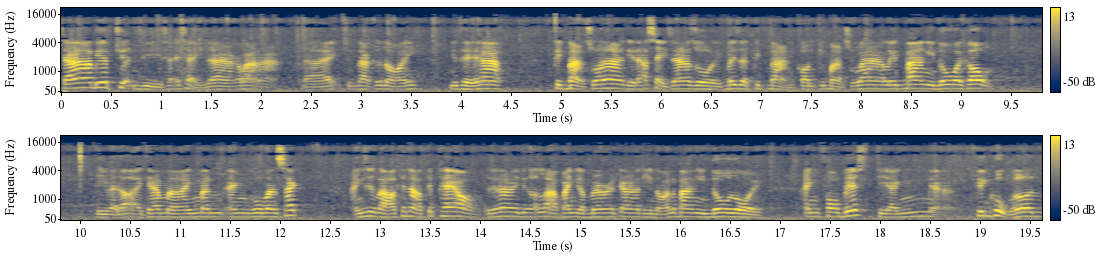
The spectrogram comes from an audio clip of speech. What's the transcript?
chả biết chuyện gì sẽ xảy ra các bạn ạ. À. đấy chúng ta cứ nói như thế ha. Kịch bản số 2 thì đã xảy ra rồi. Bây giờ kịch bản còn kịch bản số 3 lên 3.000 đô hay không? Thì phải đợi xem mà anh Man, anh Goldman Sachs anh dự báo thế nào tiếp theo? Thứ hai nữa là Bank America thì nói là 3.000 đô rồi. Anh Forbes thì anh à, kinh khủng hơn.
